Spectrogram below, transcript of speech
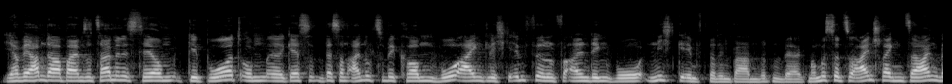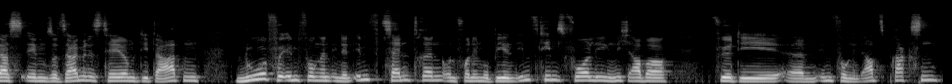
Ja, wir haben da beim Sozialministerium gebohrt, um äh, einen besseren Eindruck zu bekommen, wo eigentlich geimpft wird und vor allen Dingen, wo nicht geimpft wird in Baden-Württemberg. Man muss dazu einschränkend sagen, dass im Sozialministerium die Daten nur für Impfungen in den Impfzentren und von den mobilen Impfteams vorliegen, nicht aber für die ähm, Impfungen in Arztpraxen.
